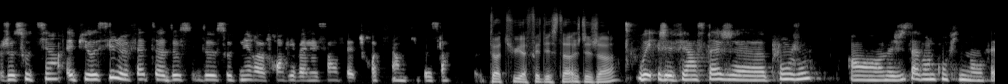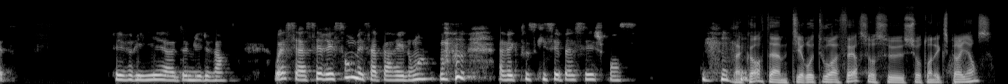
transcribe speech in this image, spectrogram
je soutiens, et puis aussi le fait de, soutenir Franck et Vanessa en fait. Je crois que c'est un petit peu ça. Toi, tu as fait des stages déjà? Oui, j'ai fait un stage plongeon en, juste avant le confinement en fait, février 2020. Ouais, c'est assez récent, mais ça paraît loin avec tout ce qui s'est passé, je pense. D'accord, tu as un petit retour à faire sur, ce, sur ton expérience?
